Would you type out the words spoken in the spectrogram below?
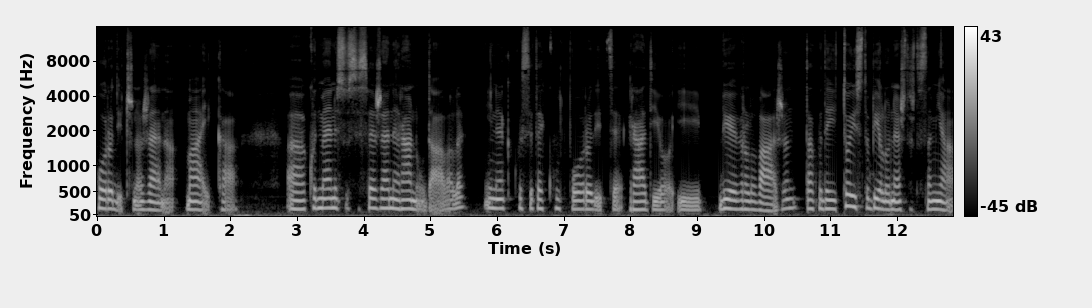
porodična žena, majka. A, kod mene su se sve žene rano udavale i nekako se taj kult porodice gradio i bio je vrlo važan, tako da i to isto bilo nešto što sam ja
